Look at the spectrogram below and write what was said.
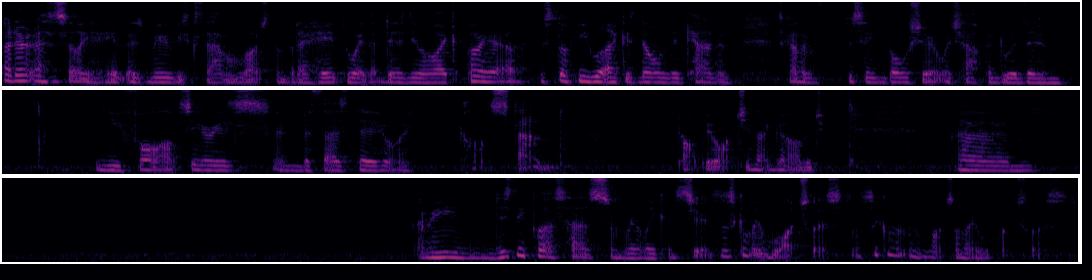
I don't necessarily hate those movies because I haven't watched them, but I hate the way that Disney were like, oh yeah, the stuff you like is no longer canon. It's kind of the same bullshit which happened with um, the new Fallout series and Bethesda, who I can't stand. Not be watching that garbage. Um, I mean, Disney Plus has some really good series. Let's look at my watch list. Let's look at watch on my watch list.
